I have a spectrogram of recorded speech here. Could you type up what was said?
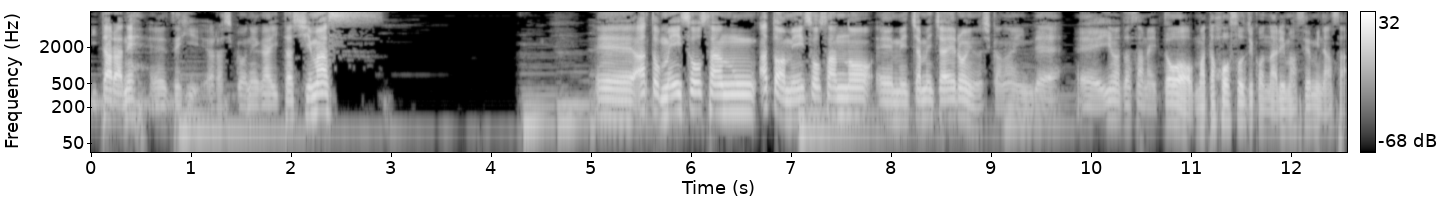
いたらね、えー、ぜひよろしくお願いいたします。えー、あと、メイソーさん、あとはメイソーさんの、えー、めちゃめちゃエロいのしかないんで、えー、今出さないと、また放送事故になりますよ、皆さん。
